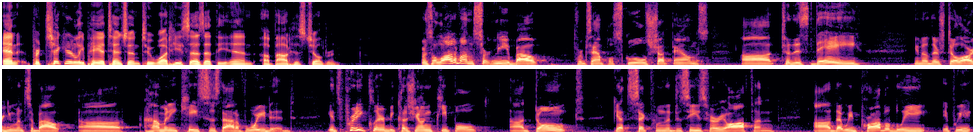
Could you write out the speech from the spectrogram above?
And particularly pay attention to what he says at the end about his children. There's a lot of uncertainty about, for example, school shutdowns. Uh, to this day, you know, there's still arguments about uh, how many cases that avoided. It's pretty clear because young people uh, don't get sick from the disease very often uh, that we probably, if we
